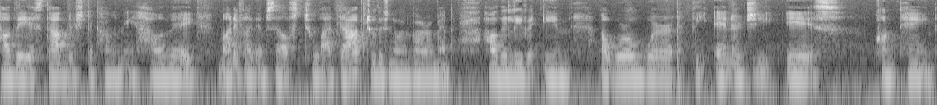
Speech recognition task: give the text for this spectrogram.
how they establish the colony, how they modify themselves to adapt to this new environment, how they live in a world where the energy is contained.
